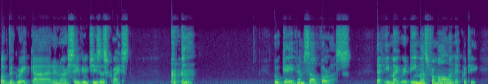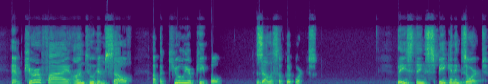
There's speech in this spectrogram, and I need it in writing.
of the great God and our Savior Jesus Christ, who gave himself for us, that he might redeem us from all iniquity and purify unto himself a peculiar people, zealous of good works. These things speak and exhort,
